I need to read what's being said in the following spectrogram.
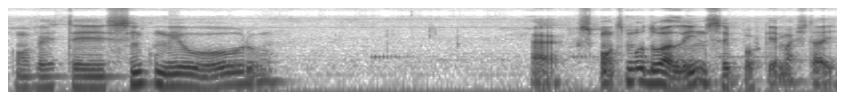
Converter 5 mil ouro. É, os pontos mudou ali, não sei porquê, mas tá aí.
